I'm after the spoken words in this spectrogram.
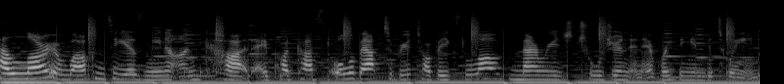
Hello and welcome to Yasmina Uncut, a podcast all about taboo topics, love, marriage, children, and everything in between.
